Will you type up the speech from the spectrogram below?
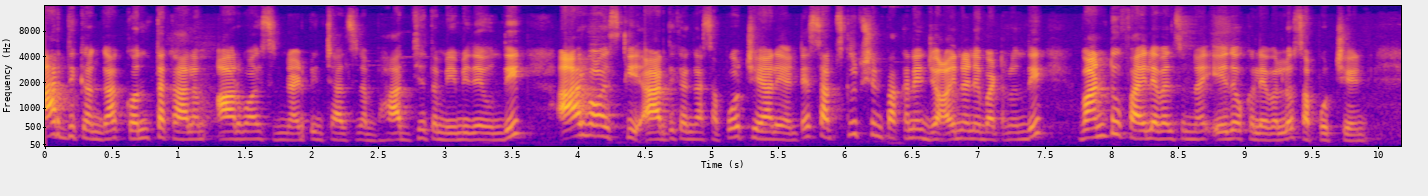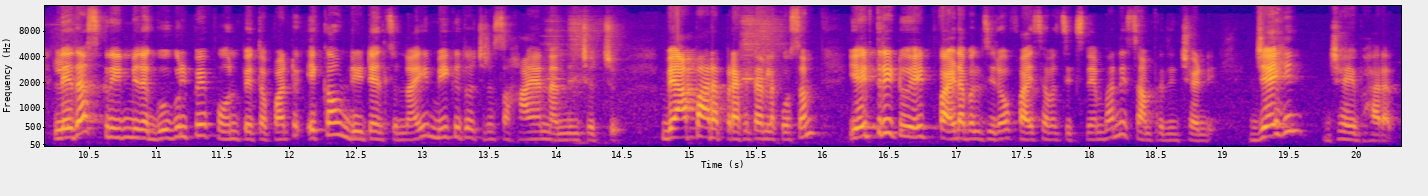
ఆర్థికంగా కొంతకాలం ఆర్ వాయిస్ నడిపించాల్సిన బాధ్యత మేమిదే ఉంది. ఆర్ వాయిస్కి ఆర్థికంగా సపోర్ట్ చేయాలి అంటే సబ్స్క్రిప్షన్ పక్కనే జాయిన్ అనే బటన్ ఉంది. వన్ టు ఫైవ్ లెవెల్స్ ఉన్నాయి. ఏదో ఒక లెవెల్లో సపోర్ట్ చేయండి. లేదా స్క్రీన్ మీద గూగుల్ పే ఫోన్పేతో పాటు అకౌంట్ డీటెయిల్స్ ఉన్నాయి. మీకు తోచిన సహాయాన్ని అందించవచ్చు వ్యాపార ప్రకటనల కోసం eight three two eight five double zero five seven six నెంబర్ని సంప్రదించండి. జై హింద్ జై భారత్.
